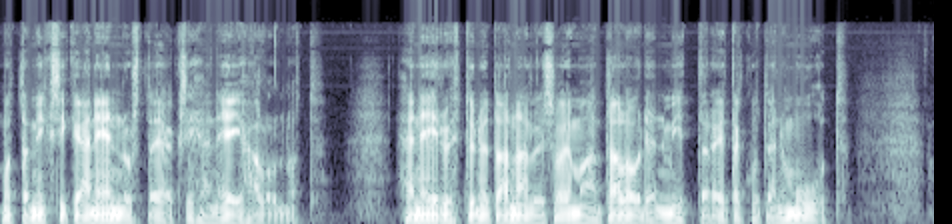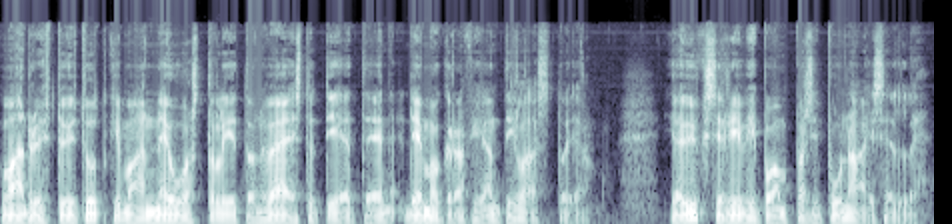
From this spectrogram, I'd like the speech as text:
mutta miksikään ennustajaksi hän ei halunnut. Hän ei ryhtynyt analysoimaan talouden mittareita kuten muut, vaan ryhtyi tutkimaan Neuvostoliiton väestötieteen demografian tilastoja. Ja yksi rivi pomppasi punaiselle –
